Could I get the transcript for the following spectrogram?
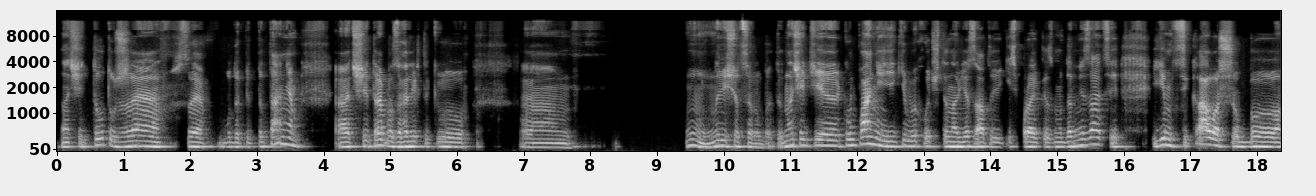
Значить, тут вже все буде під питанням. Чи треба взагалі в таку. ем, навіщо це робити? Значить, е, компанії, які ви хочете нав'язати якісь проекти з модернізації, їм цікаво, щоб е,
